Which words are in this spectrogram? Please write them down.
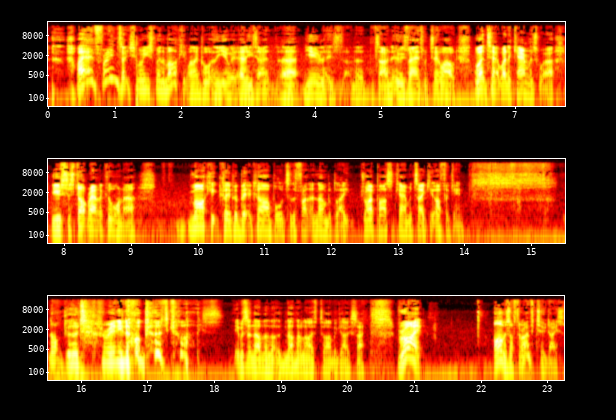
I had friends actually when we used to be in the market when they bought in the ULEZ, uh, the zone whose vans were too old. Worked out where the cameras were. Used to stop round the corner market clip a bit of cardboard to the front of the number plate, drive past the camera, take it off again. Not good, really not good, guys. It was another another lifetime ago. So, right, I was off the road for two days.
